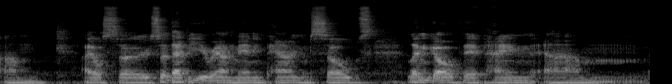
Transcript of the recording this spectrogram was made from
um, I also, so that'd be around men empowering themselves, letting go of their pain, um,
